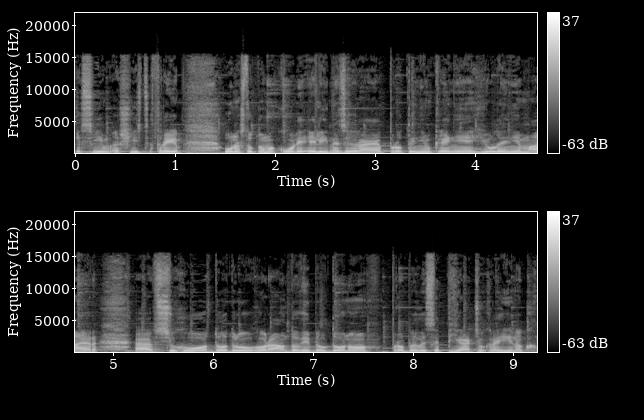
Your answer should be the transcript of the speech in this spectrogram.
6-7, 6-3. У наступному колі Еліна зіграє проти німкені Юлені Майер. Е, Всього до другого раунду Вімблдону пробилися 5 українок.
